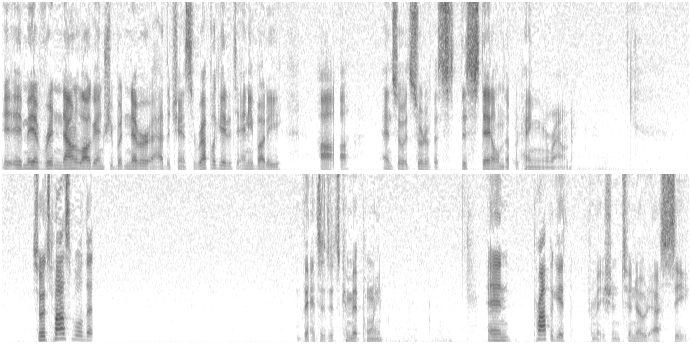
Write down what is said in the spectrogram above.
it, it may have written down a log entry but never had the chance to replicate it to anybody. Uh, and so it's sort of a, this stale node hanging around. So it's possible that advances its commit point and propagates information to node SC.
